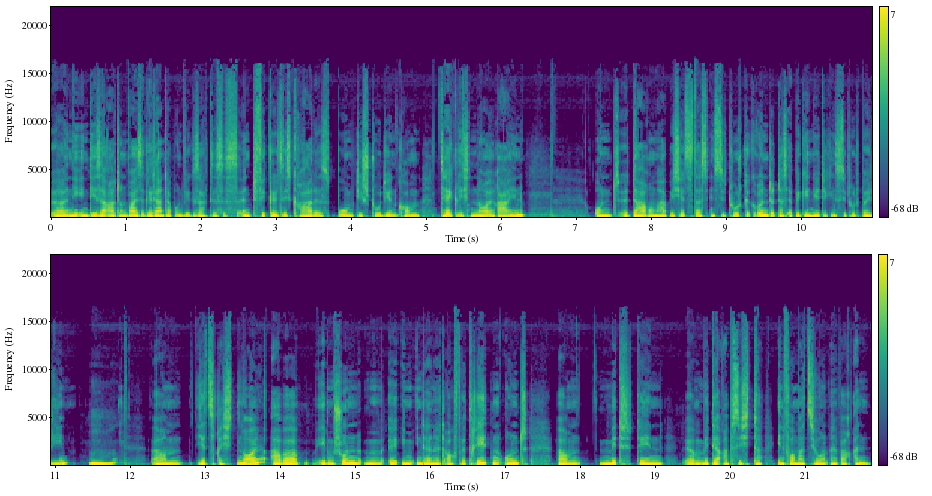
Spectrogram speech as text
äh, nie in dieser Art und Weise gelernt habe. Und wie gesagt, es entwickelt sich gerade, es boomt, die Studien kommen täglich neu rein. Und äh, darum habe ich jetzt das Institut gegründet, das Epigenetik-Institut Berlin. Mhm ähm, jetzt recht neu, aber eben schon äh, im Internet auch vertreten und ähm, mit, den, äh, mit der Absicht, da Informationen einfach an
